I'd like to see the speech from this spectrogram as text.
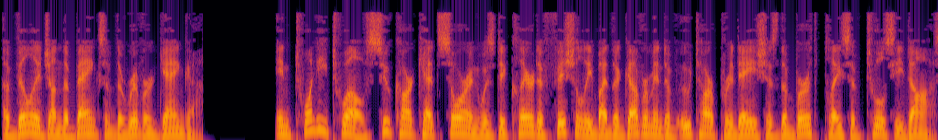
a village on the banks of the river Ganga. In 2012 Sukarkshetra Soran was declared officially by the government of Uttar Pradesh as the birthplace of Tulsi Das.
